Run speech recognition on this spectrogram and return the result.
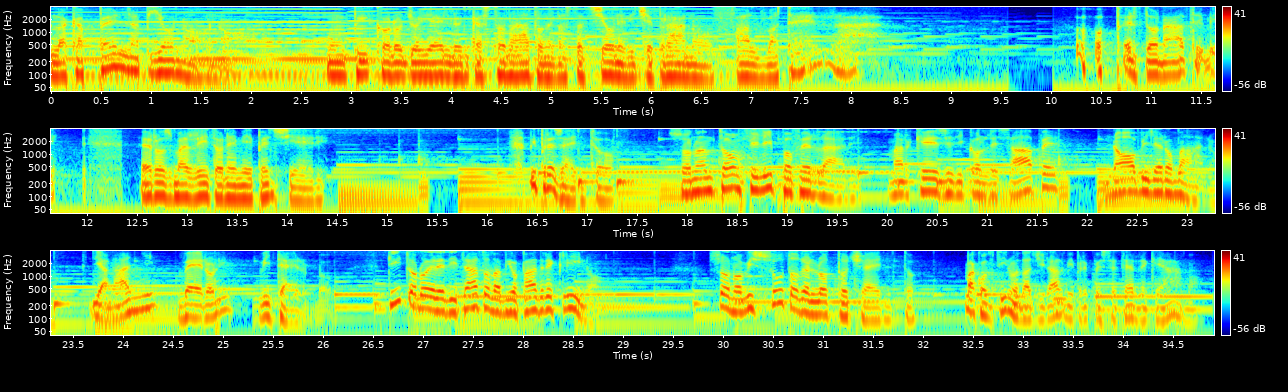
La cappella Pio IX, un piccolo gioiello incastonato nella stazione di Ceprano Falvaterra. Oh, perdonatemi, ero smarrito nei miei pensieri. Mi presento. Sono Anton Filippo Ferrari, marchese di Collesape, nobile romano, di Anagni, Veroli, Viterbo. Titolo ereditato da mio padre Clino sono vissuto nell'Ottocento, ma continuo ad aggirarmi per queste terre che amo.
